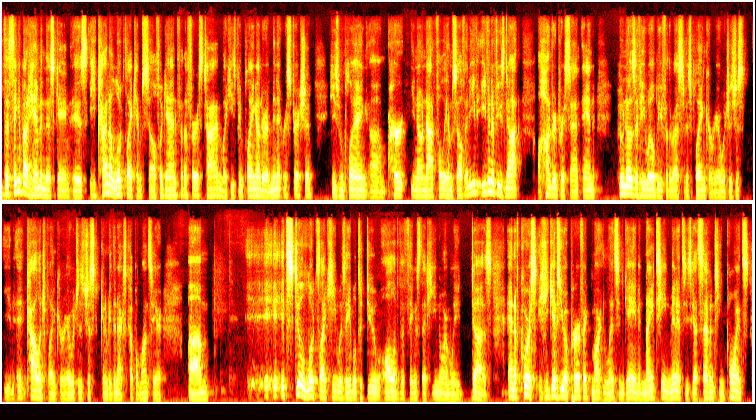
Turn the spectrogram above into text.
the thing about him in this game is he kind of looked like himself again for the first time. Like he's been playing under a minute restriction. He's been playing um, hurt, you know, not fully himself, and even even if he's not hundred percent, and who knows if he will be for the rest of his playing career, which is just college playing career, which is just going to be the next couple months here. Um, it, it, still looked like he was able to do all of the things that he normally does. And of course, he gives you a perfect Marten Linssen game. In 19 minutes, he's got 17 points,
